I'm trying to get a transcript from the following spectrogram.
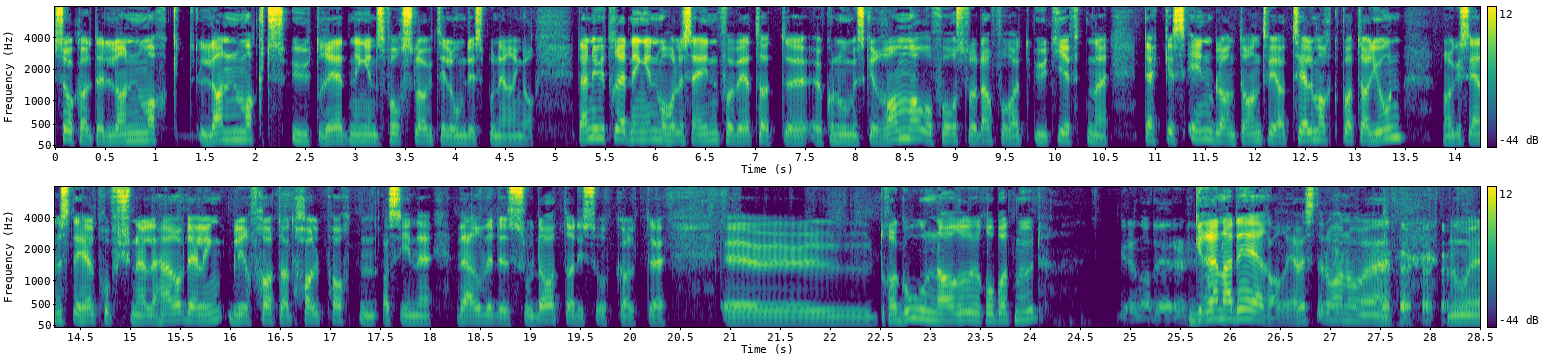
såkalte landmakt, landmaktsutredningens forslag til omdisponeringer? Denne utredningen må holde seg innenfor vedtatte økonomiske rammer, og foreslår derfor at utgiftene dekkes inn bl.a. ved at Telemark bataljon Norges eneste helprofesjonelle hæravdeling blir fratatt halvparten av sine vervede soldater, de såkalte eh, dragoner, Robert Mood. Grenaderer. Grenaderer. Jeg visste det var noe, noe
